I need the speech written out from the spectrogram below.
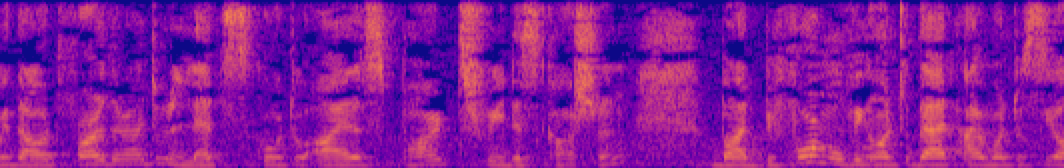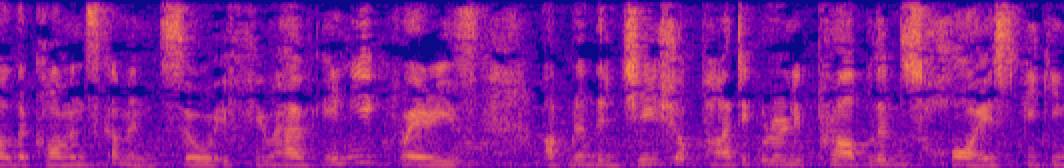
without further ado let's go to I IELTS part three discussion but before moving on to that I want to see all the comments coming. So if you have any queries, আপনাদের যেই সব পার্টিকুলারলি প্রবলেমস হয় স্পিকিং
